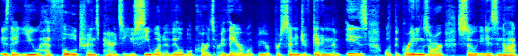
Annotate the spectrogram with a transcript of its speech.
is that you have full transparency. You see what available cards are there, what your percentage of getting them is, what the gradings are. So it is not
